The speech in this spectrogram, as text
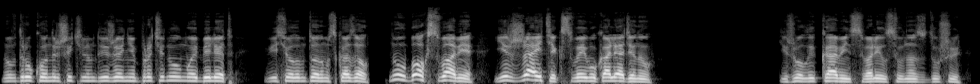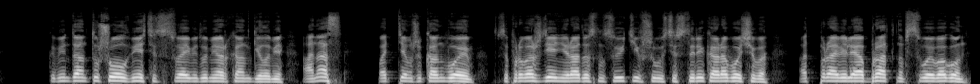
Но вдруг он решительным движением протянул мой билет веселым тоном сказал «Ну, бог с вами, езжайте к своему колядину!» Тяжелый камень свалился у нас с души. Комендант ушел вместе со своими двумя архангелами, а нас, под тем же конвоем, в сопровождении радостно суетившегося старика рабочего, отправили обратно в свой вагон.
